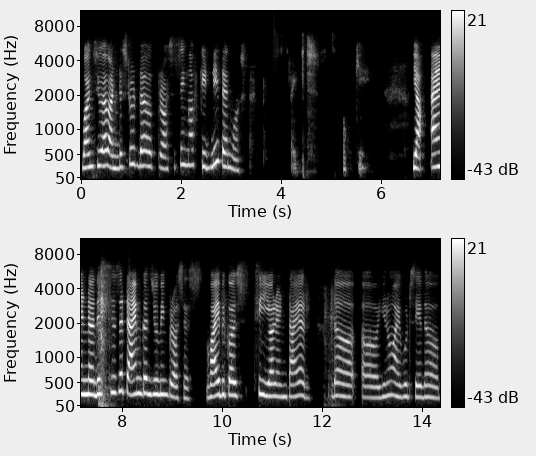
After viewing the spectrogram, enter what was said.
once you have understood the processing of kidney then what's that. Right. Okay. Yeah and uh, this is a time consuming process. Why? Because see your entire the uh, you know i would say the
